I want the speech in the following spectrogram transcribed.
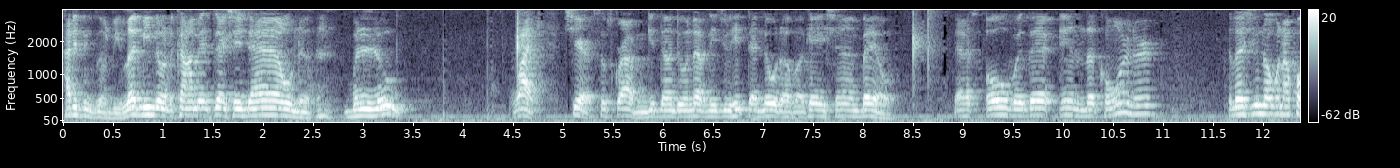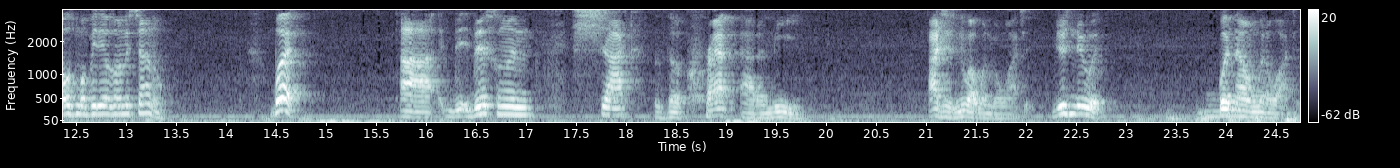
How do you think it's gonna be? Let me know in the comment section down below. Like, share, subscribe, and get done doing that. I need you to hit that notification bell. That's over there in the corner. It lets you know when I post more videos on this channel. But uh, th- this one shocked the crap out of me. I just knew I wasn't gonna watch it. Just knew it. But now I'm gonna watch it.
